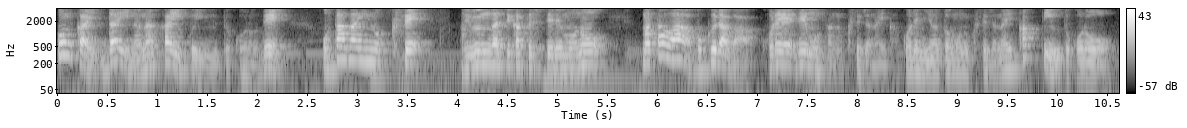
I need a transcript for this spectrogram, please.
今回第7回というところで、お互いの癖、自分が自覚しているもの、または僕らがこれレモンさんの癖じゃないか、これ宮友の癖じゃないかっていうところを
